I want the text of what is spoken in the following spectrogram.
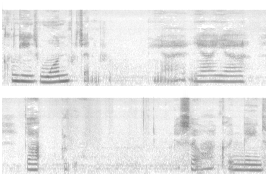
Clingy's 1%. Yeah, yeah, yeah. Got so Clinton gains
